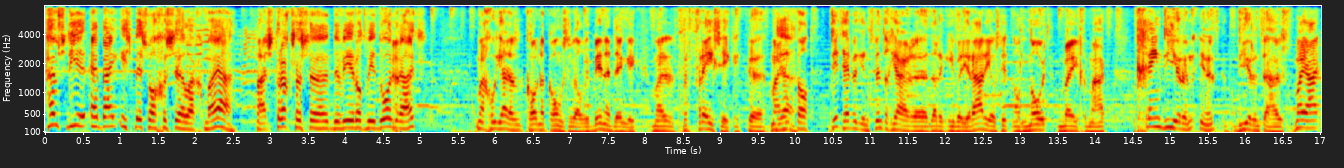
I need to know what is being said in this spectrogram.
huisdier erbij is best wel gezellig. Maar ja, straks als de wereld weer doordraait... Maar goed, ja, dan, ko- dan komen ze wel weer binnen, denk ik. Maar dat vrees ik. ik maar in ieder geval, dit heb ik in 20 jaar eh, dat ik hier bij die radio zit... nog nooit meegemaakt. Geen dieren in het dierentehuis. Maar ja,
